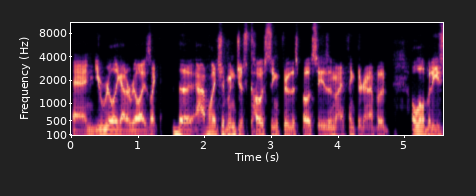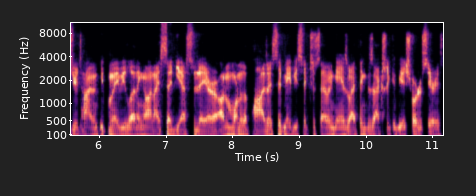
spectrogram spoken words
And you really got to realize like the Avalanche have been just coasting through this postseason. I think they're going to have a, a little bit easier time than people may be letting on. I said yesterday or on one of the pods, I said maybe six or seven games, but I think this actually could be a shorter series.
